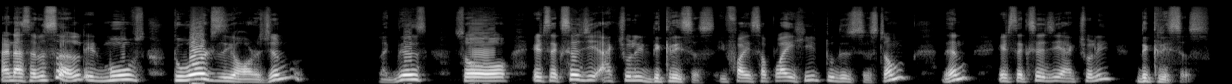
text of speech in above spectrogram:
and as a result, it moves towards the origin like this. So, its exergy actually decreases. If I supply heat to this system, then its exergy actually decreases.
